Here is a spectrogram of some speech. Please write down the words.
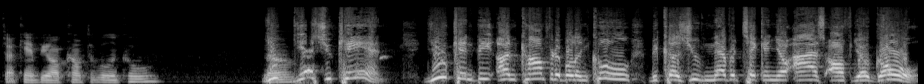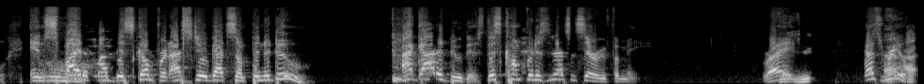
So I can't be all comfortable and cool. No? You, yes, you can. You can be uncomfortable and cool because you've never taken your eyes off your goal. In Ooh. spite of my discomfort, I still got something to do. I got to do this. This comfort is necessary for me. Right? You, That's real. I,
